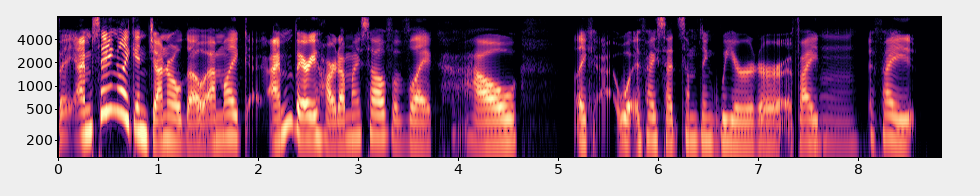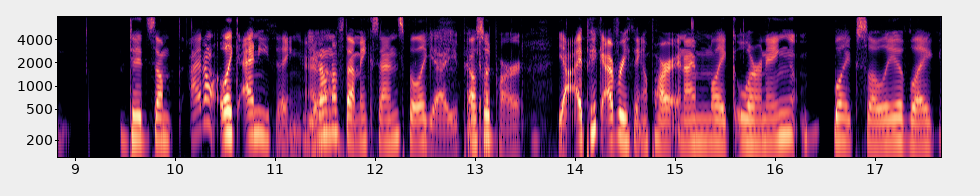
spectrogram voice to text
but I'm saying like in general though, I'm like I'm very hard on myself of like how like uh, if I said something weird or if I Mm. if I did some I don't like anything. I don't know if that makes sense, but like yeah, you pick also- it apart. yeah, I pick everything apart and I'm like learning like slowly of like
